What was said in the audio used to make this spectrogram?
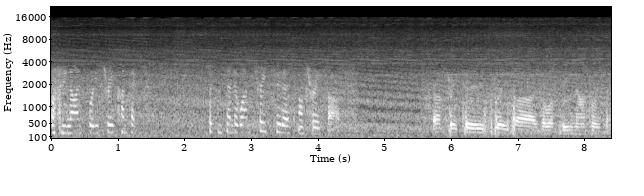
Velocity 943, contact System Center 132 decimal 35. 3235, velocity 947.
